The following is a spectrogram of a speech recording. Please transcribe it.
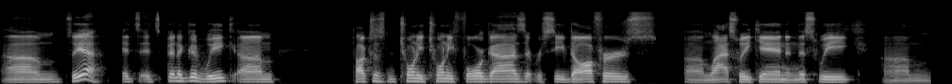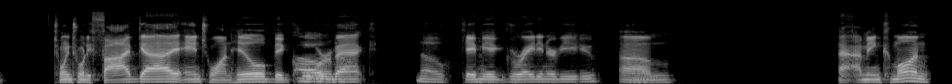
Um, so yeah, it's it's been a good week. Um, talked to some 2024 guys that received offers um, last weekend and this week. Um, 2025 guy, Antoine Hill, big Oh, no. quarterback. No. gave no. me a great interview. Um, I I mean, come on,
